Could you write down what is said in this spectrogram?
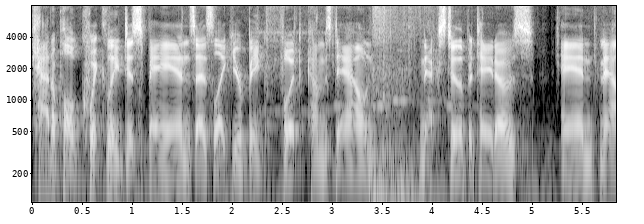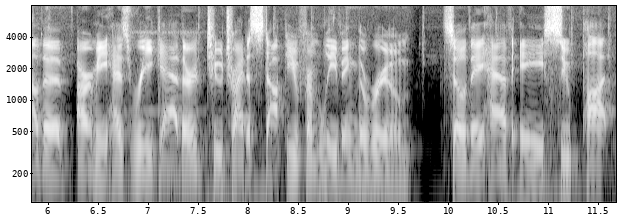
catapult quickly disbands as like your big foot comes down next to the potatoes, and now the army has regathered to try to stop you from leaving the room. So they have a soup pot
